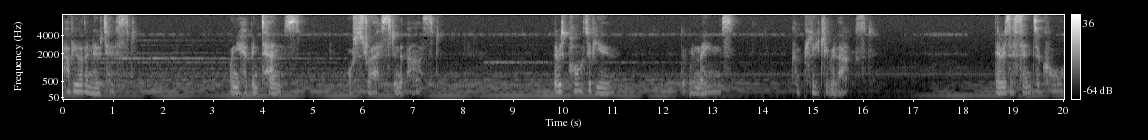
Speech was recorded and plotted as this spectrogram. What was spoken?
Have you ever noticed when you have been tense or stressed in the past? There is part of you that remains completely relaxed there is a center core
